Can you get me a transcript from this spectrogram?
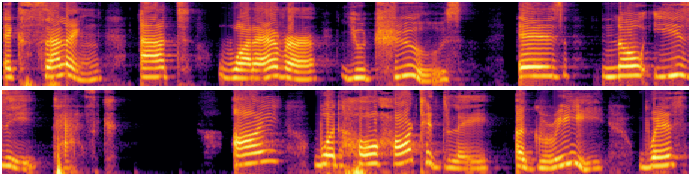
excelling at whatever you choose is no easy task. I would wholeheartedly agree with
